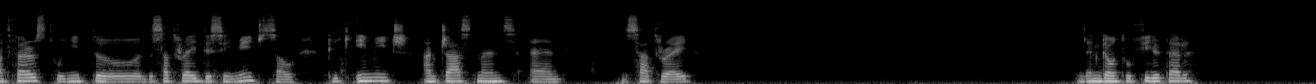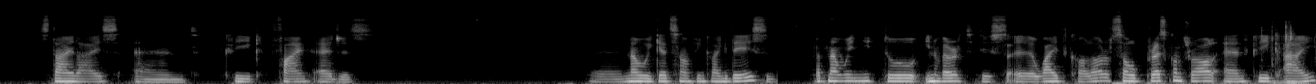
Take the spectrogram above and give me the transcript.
At first we need to desaturate this image, so click image, adjustments and desaturate. Then go to filter, stylize and click find edges. Uh, now we get something like this, but now we need to invert this uh, white color, so press Ctrl and click I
